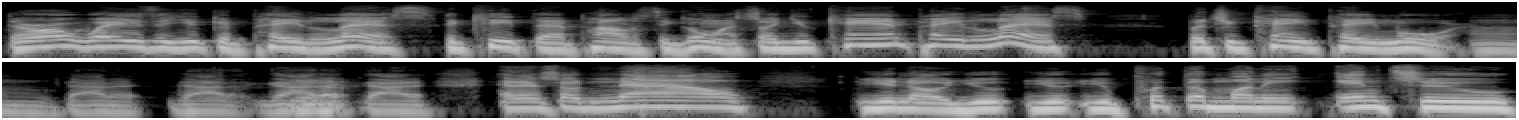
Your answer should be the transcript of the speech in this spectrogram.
there are ways that you can pay less to keep that policy going. So you can pay less, but you can't pay more. Mm, got it. Got it. Got it. Got it. And then so now, you know, you you you put the money into,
